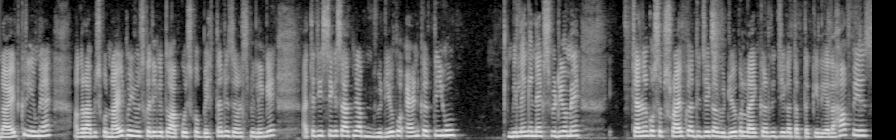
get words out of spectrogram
नाइट क्रीम है। अगर आप इसको नाइट में यूज़ करेंगे तो आपको इसको बेहतर रिजल्ट्स मिलेंगे। अच्छा जी, इसी के साथ मैं आप वीडियो को एंड करती हूँ। मिलेंगे नेक्स्ट वीडियो में। चैनल को सब्सक्राइब कर दीजिएगा वीडियो को लाइक कर दीजिएगा। तब तक के लिए अल्लाह हाफिज़।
